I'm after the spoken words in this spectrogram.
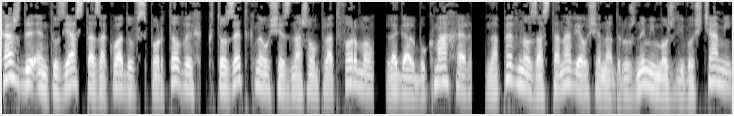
Każdy entuzjasta zakładów sportowych, kto zetknął się z naszą platformą Legal Bookmacher, na pewno zastanawiał się nad różnymi możliwościami,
